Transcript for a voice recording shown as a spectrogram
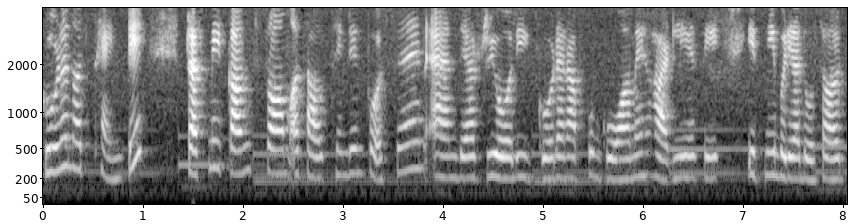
good and authentic trust me it comes from a south Indian person and they are really good and आपको गोवा में हार्डली ऐसे इतनी बढ़िया डोसा और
